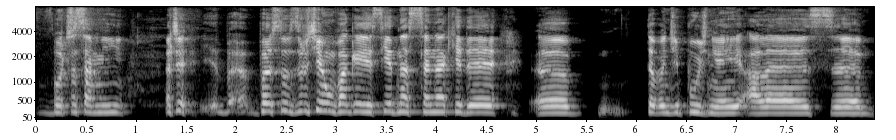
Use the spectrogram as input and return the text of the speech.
bo czasami. Znaczy, po prostu zwróciłem uwagę, jest jedna scena, kiedy e, to będzie później, ale z e,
